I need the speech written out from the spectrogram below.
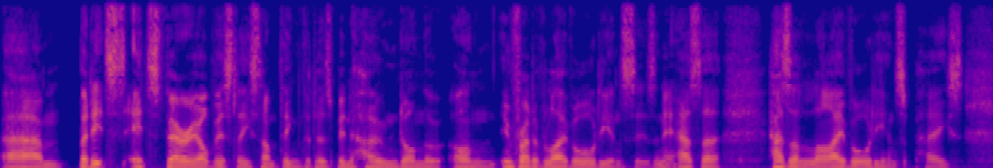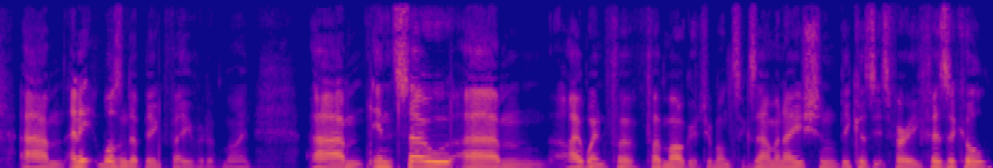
um, but it's it's very obviously something that has been honed on the on in front of live audiences, and it has a has a live audience pace, um, and it wasn't a big favourite of mine. Um, and so um, I went for for Margaret Dumont's examination because it's very physical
